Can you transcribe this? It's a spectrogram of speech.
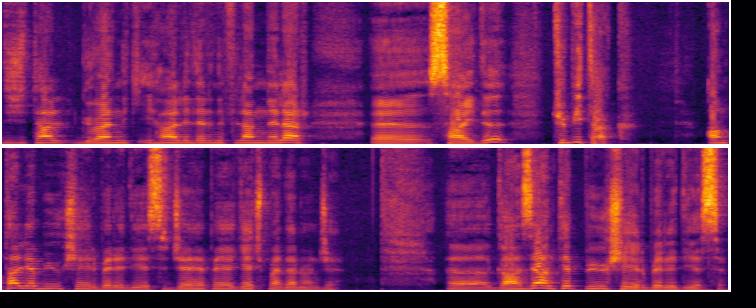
dijital güvenlik ihalelerini filan neler e, saydı. TÜBİTAK, Antalya Büyükşehir Belediyesi CHP'ye geçmeden önce. Ee, Gaziantep Büyükşehir Belediyesi e,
